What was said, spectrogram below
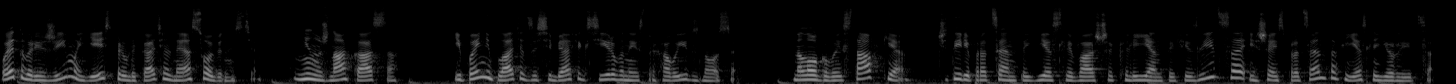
У этого режима есть привлекательные особенности. Не нужна касса. ИП не платят за себя фиксированные страховые взносы. Налоговые ставки 4% если ваши клиенты физлица и 6% если юрлица.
